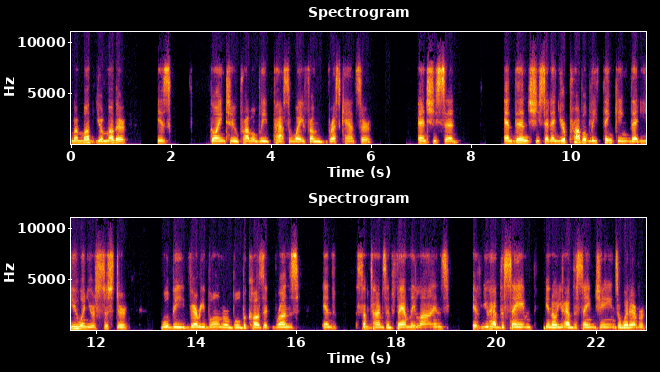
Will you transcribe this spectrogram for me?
my mother, your mother is going to probably pass away from breast cancer. And she said, and then she said, and you're probably thinking that you and your sister will be very vulnerable because it runs in sometimes in family lines. If you have the same, you know, you have the same genes or whatever.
